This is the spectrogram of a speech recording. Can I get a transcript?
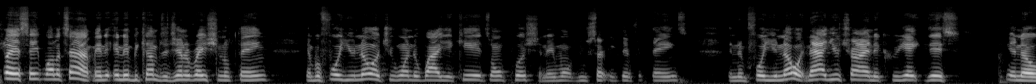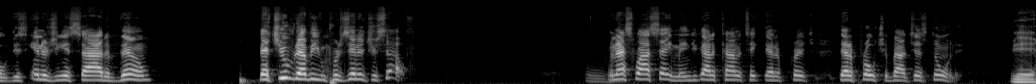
play it safe all the time, and, and it becomes a generational thing. And before you know it, you wonder why your kids won't push and they won't do certain different things. And then before you know it, now you're trying to create this, you know, this energy inside of them that you've never even presented yourself. Mm-hmm. And that's why I say, man, you got to kind of take that approach, that approach about just doing it. Yeah,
